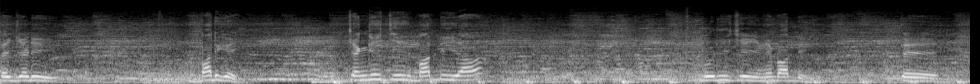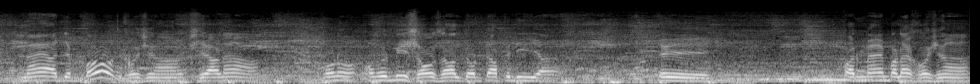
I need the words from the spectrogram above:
ਤੇ ਜਿਹੜੀ ਵੱਧ ਗਈ। ਚੰਗੀ ਚੀਜ਼ ਵੱਧਦੀ ਆ, ਬੁਰੀ ਚੀਜ਼ ਨਹੀਂ ਵੱਧਦੀ ਤੇ ਮੈਂ ਅੱਜ ਬਹੁਤ ਖੁਸ਼ ਹਾਂ, ਸਿਆਣਾ ਹੁਣ ਉਮਰ ਵੀ 100 ਸਾਲ ਤੋਂ ਟੱਪਦੀ ਆ। ਤੇ ਪਰ ਮੈਂ ਬੜਾ ਖੁਸ਼ ਹਾਂ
